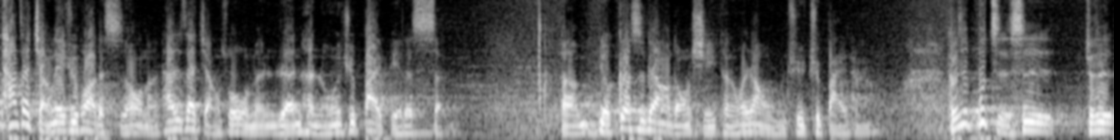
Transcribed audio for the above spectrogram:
他在讲那句话的时候呢，他是在讲说我们人很容易去拜别的神。嗯，有各式各样的东西可能会让我们去去拜它，可是不只是就是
